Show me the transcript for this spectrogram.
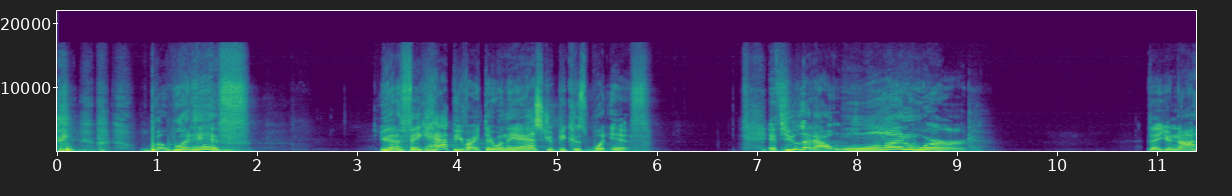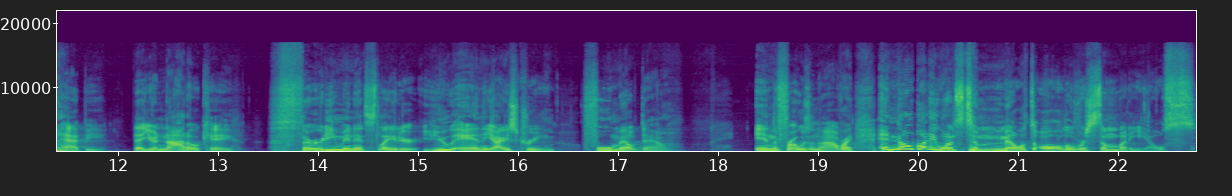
but what if? You gotta fake happy right there when they ask you because what if? If you let out one word that you're not happy, that you're not okay, 30 minutes later, you and the ice cream, full meltdown in the frozen aisle, right? And nobody wants to melt all over somebody else.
